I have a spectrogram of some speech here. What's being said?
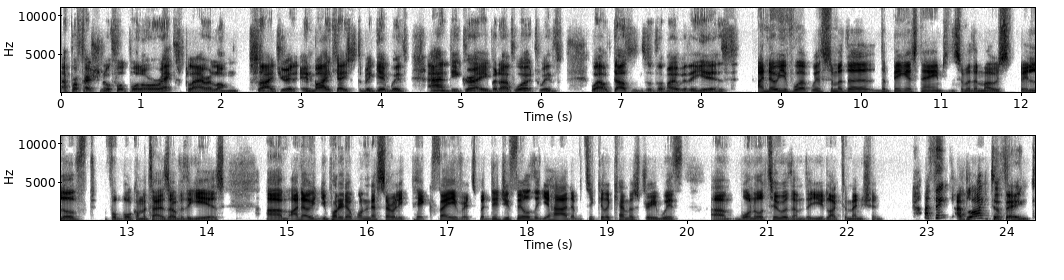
a professional footballer or ex player alongside you. In, in my case, to begin with, Andy Gray, but I've worked with, well, dozens of them over the years. I know you've worked with some of the the biggest names and some of the most beloved football commentators over the years. Um, I know you probably don't want to necessarily pick favorites, but did you feel that you had a particular chemistry with um, one or two of them that you'd like to mention? I think I'd like to think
